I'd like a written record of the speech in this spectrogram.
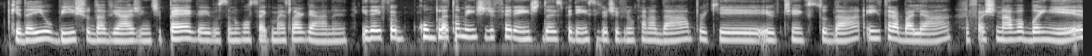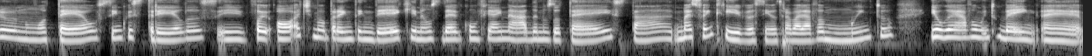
porque daí o bicho da viagem te pega e você não consegue mais largar, né? E daí foi completamente diferente da experiência que eu tive no Canadá, porque eu tinha que estudar e trabalhar. Eu faxinava banheiro num hotel, cinco estrelas, e foi ótimo para entender que não se deve confiar em nada nos hotéis, tá? Mas foi incrível, assim, eu trabalhava muito e eu ganhava muito bem. É,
